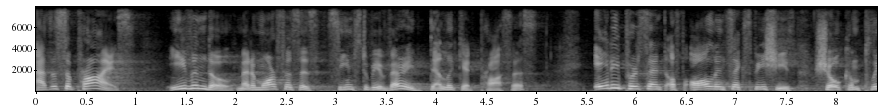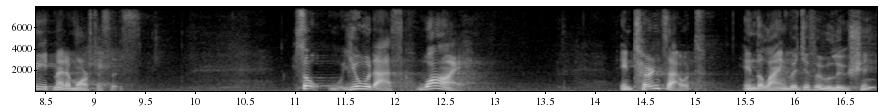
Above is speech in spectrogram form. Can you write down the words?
As a surprise, even though metamorphosis seems to be a very delicate process, 80% of all insect species show complete metamorphosis. So you would ask, why? It turns out, in the language of evolution,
